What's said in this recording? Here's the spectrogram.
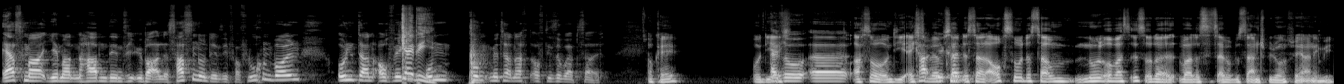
erstmal jemanden haben, den sie über alles hassen und den sie verfluchen wollen. Und dann auch wirklich Gabby. um Punkt Mitternacht auf diese Website. Okay. Und die Also, äh, Ach so, und die echte Kann- Website könnt- ist dann auch so, dass da um 0 Uhr was ist? Oder war das jetzt einfach bloß eine Anspielung auf den Anime?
